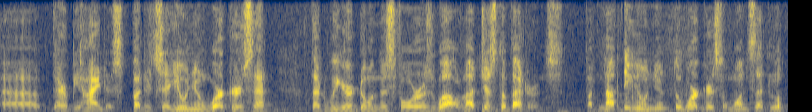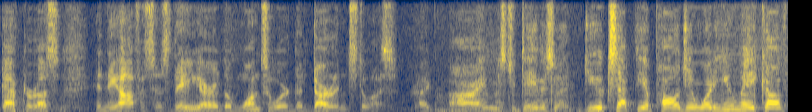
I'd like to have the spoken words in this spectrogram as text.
Uh, they're behind us, but it's the union workers that, that we are doing this for as well, not just the veterans but not the union, the workers, the ones that look after us in the offices. They are the ones who are the darlings to us, right? All right, Mr. Davis, uh, do you accept the apology, and what do you make of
